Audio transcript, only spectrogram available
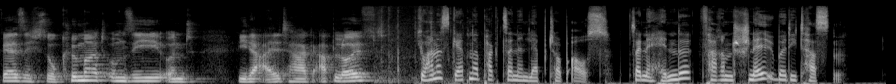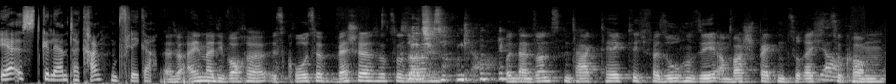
wer sich so kümmert um Sie und wie der Alltag abläuft. Johannes Gärtner packt seinen Laptop aus. Seine Hände fahren schnell über die Tasten. Er ist gelernter Krankenpfleger. Also einmal die Woche ist große Wäsche sozusagen. Und ansonsten tagtäglich versuchen Sie am Waschbecken zurechtzukommen.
